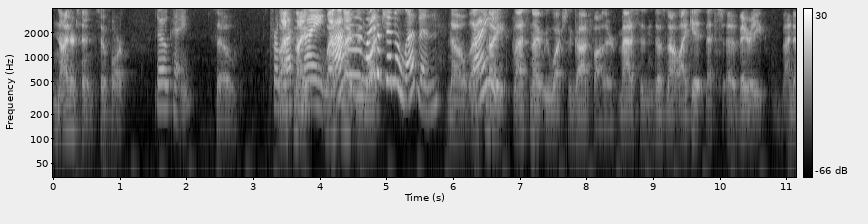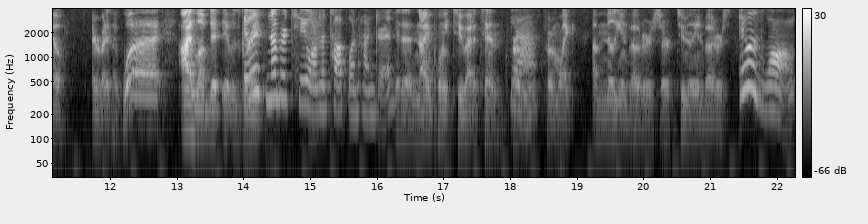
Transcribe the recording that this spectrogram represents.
nine or ten so far. Okay. So From Last last, night- night. last ah, night we might watched- have been eleven. no, last Right. night last night we watched The Godfather. Madison does not like it. That's a very I know everybody's like what. I loved it. It was great. It was number two on the top one hundred. It had a nine point two out of ten from Yeah. from like a million voters or two million voters. It was long.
